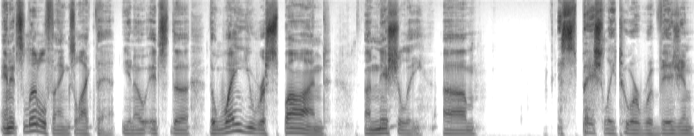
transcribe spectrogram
And it's little things like that. You know, it's the the way you respond initially, um, especially to a revision.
